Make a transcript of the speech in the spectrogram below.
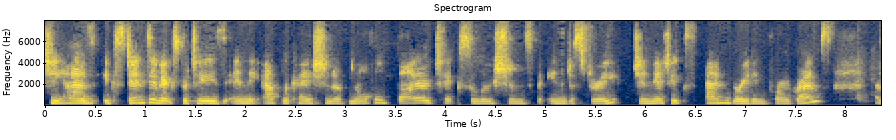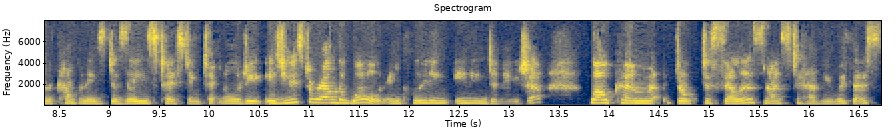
She has extensive expertise in the application of novel biotech solutions for industry, genetics, and breeding programs. And the company's disease testing technology is used around the world, including in Indonesia. Welcome, Dr. Sellars. Nice to have you with us.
